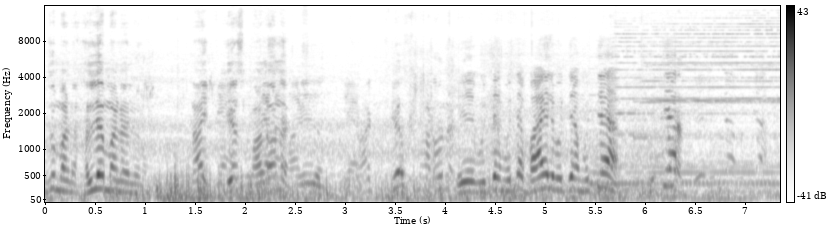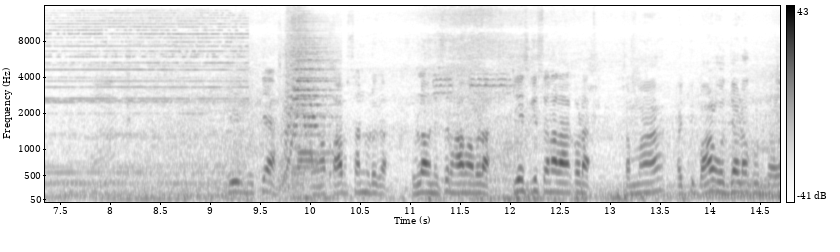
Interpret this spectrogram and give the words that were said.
ಇದು ಮಾಡ ಹಲ್ಲೆ ಮಾಡ ನೀನು. ನಾ ಕೇಸ್ ಮಾಡೋಣ. ಕೇಸ್ ಮಾಡೋಣ. ಏ ಮುತ್ಯ ಮುತ್ಯ ಬಾಯಿಲಿ ಮುತ್ಯ ಮುತ್ಯ ಮುತ್ಯ. ಏ ಮುತ್ಯ ಅವ ಪಾಪ ಸಣ್ಣ ಹುಡುಗ. ಹುಳ ಅವನ ಹೆಸರು ಹಾ ಕೇಸ್ ಗೀಸ್ ಅನ್ನಲ್ಲ ಹಾಕೊಡ. ತಮ್ಮ ಅಕ್ಕಿ ಭಾಳ ಒದ್ದಾಡಕ್ ಕುಂತಾಳ.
